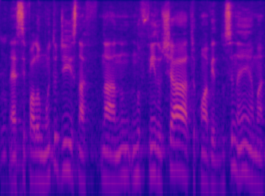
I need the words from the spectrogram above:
Uhum. Né? Se falou muito disso na, na, no, no, fim do teatro, com a vida do cinema.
